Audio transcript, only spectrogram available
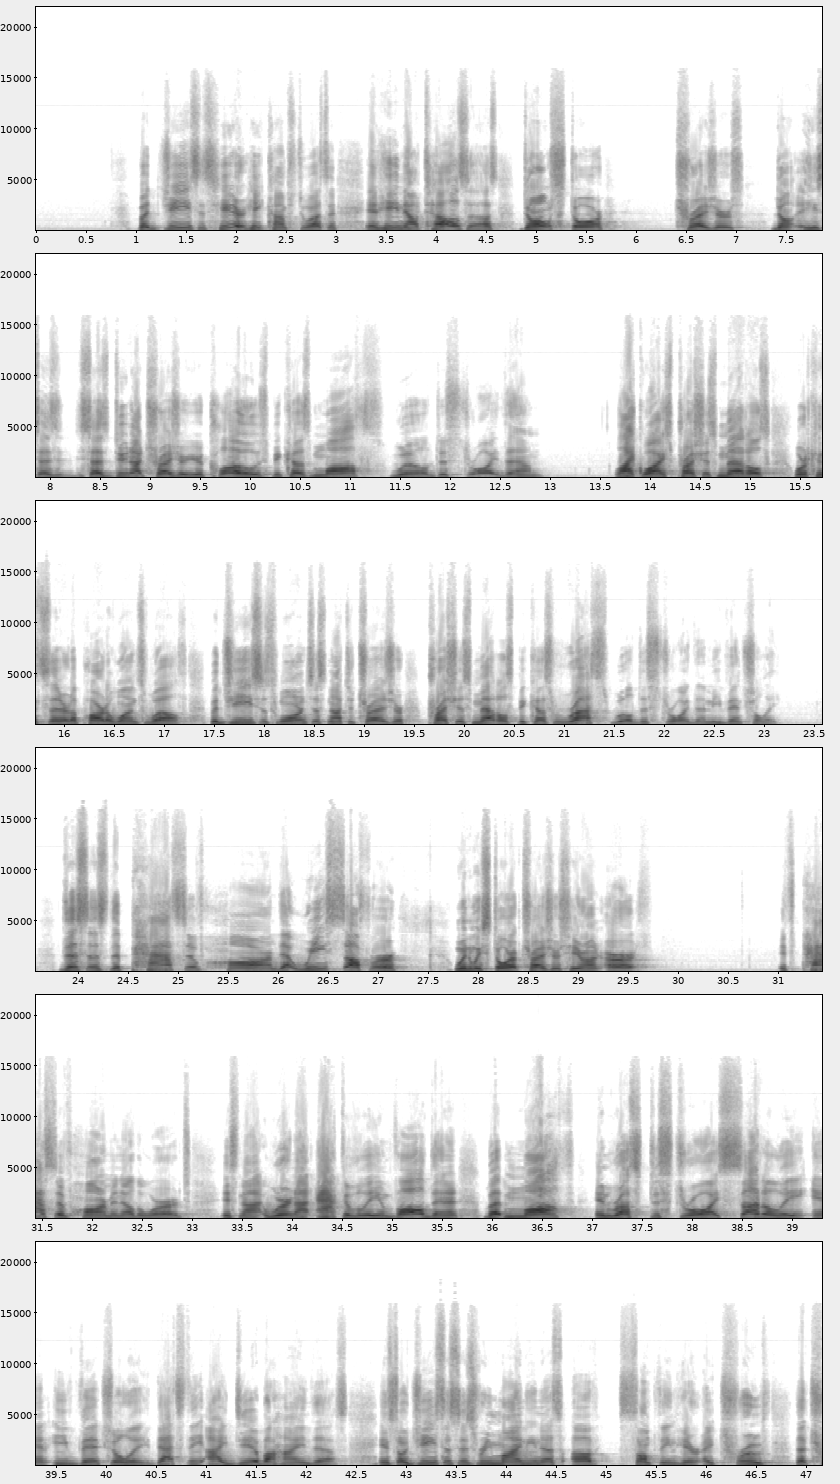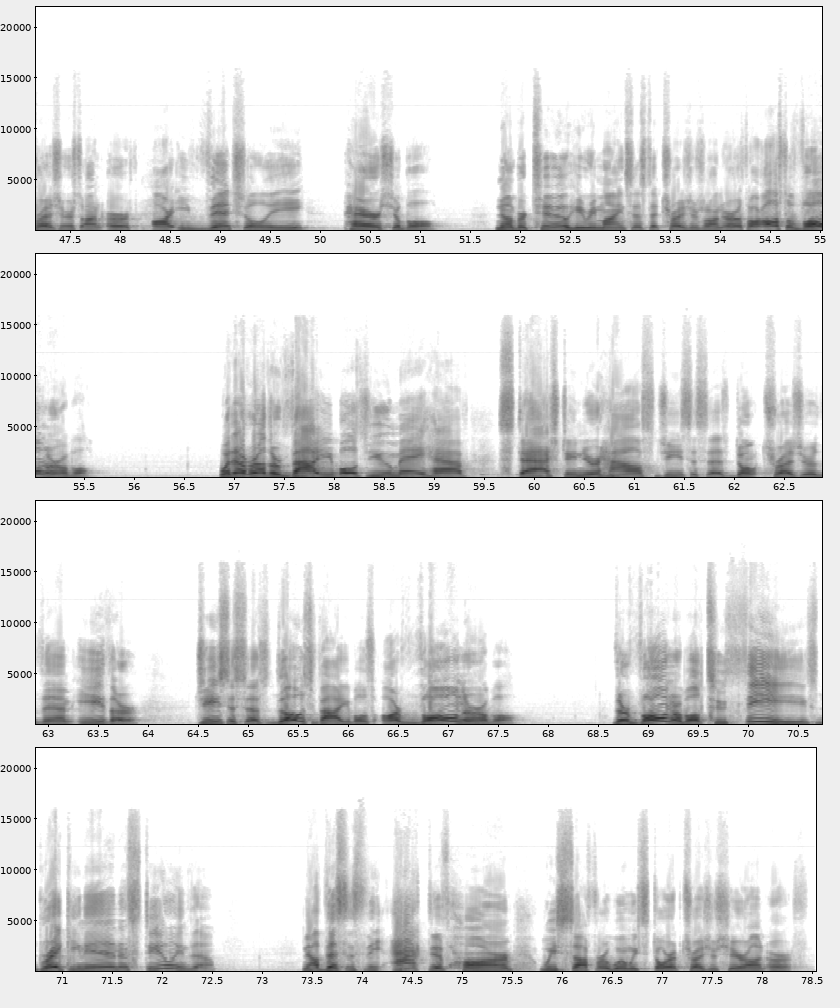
But Jesus here, he comes to us and, and he now tells us, don't store treasures. Don't, he says, he says, do not treasure your clothes because moths will destroy them. Likewise, precious metals were considered a part of one's wealth. But Jesus warns us not to treasure precious metals because rust will destroy them eventually. This is the passive harm that we suffer when we store up treasures here on earth. It's passive harm, in other words. It's not, we're not actively involved in it, but moth and rust destroy subtly and eventually. That's the idea behind this. And so Jesus is reminding us of something here, a truth that treasures on earth are eventually perishable. Number two, he reminds us that treasures on earth are also vulnerable. Whatever other valuables you may have stashed in your house, Jesus says, don't treasure them either. Jesus says those valuables are vulnerable. They're vulnerable to thieves breaking in and stealing them. Now, this is the active harm we suffer when we store up treasures here on earth.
